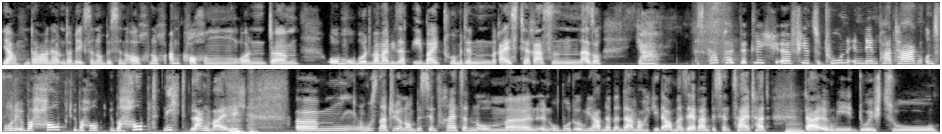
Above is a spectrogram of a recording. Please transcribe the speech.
ja, und da waren wir halt unterwegs dann noch ein bisschen auch noch am Kochen und ähm, oben U-Boot war mal, wie gesagt, E-Bike-Tour mit den Reisterrassen. Also ja, es gab halt wirklich äh, viel zu tun in den paar Tagen. Uns wurde überhaupt, überhaupt, überhaupt nicht langweilig. Ähm, muss natürlich auch noch ein bisschen Freizeit oben äh, in, in U-Boot irgendwie haben, damit da einfach jeder auch mal selber ein bisschen Zeit hat, Hm. da irgendwie durchzu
